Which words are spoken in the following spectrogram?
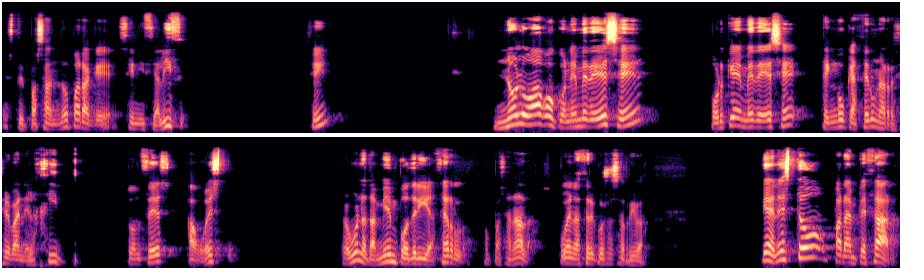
estoy pasando para que se inicialice. ¿Sí? No lo hago con mds, porque mds tengo que hacer una reserva en el heap, entonces hago esto. Pero bueno, también podría hacerlo, no pasa nada, pueden hacer cosas arriba. Bien, esto para empezar.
